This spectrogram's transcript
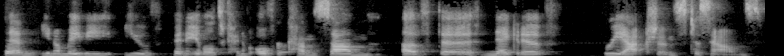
then you know maybe you've been able to kind of overcome some of the negative reactions to sounds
